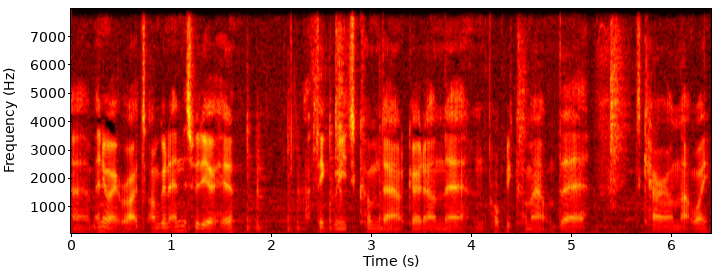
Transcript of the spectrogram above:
Um, anyway, right, I'm going to end this video here. I think we need to come down, go down there, and probably come out there to carry on that way.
